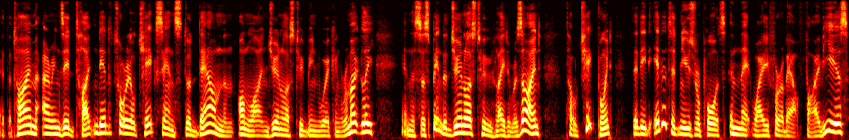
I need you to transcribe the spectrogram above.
At the time, RNZ tightened editorial checks and stood down an online journalist who'd been working remotely, and the suspended journalist, who later resigned, told Checkpoint that he'd edited news reports in that way for about five years,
